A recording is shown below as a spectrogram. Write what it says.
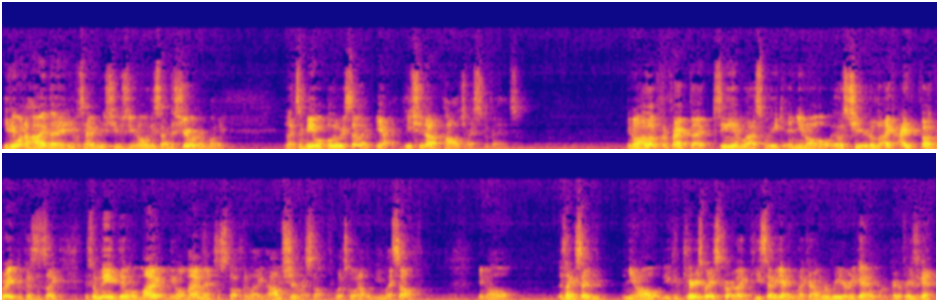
He didn't want to hide that he was having issues, you know, and decided to share with everybody. Like to me, what Ray said, like, yeah, he should not apologize to the fans. You know, I love the fact that seeing him last week, and you know, it was cheer. Like I felt great because it's like it's for me dealing with my, you know, my mental stuff, and like I'm sharing myself, what's going on with me myself. You know, it's like I said, you you know, you can carry as many scars. Like he said again, like I'm going to read it again. I'm going to paraphrase again.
